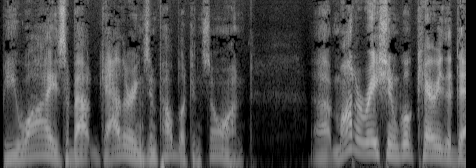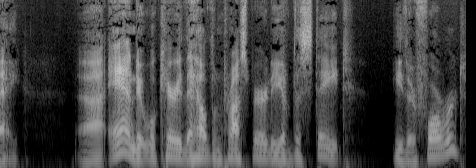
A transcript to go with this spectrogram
be wise about gatherings in public and so on. Uh, moderation will carry the day uh, and it will carry the health and prosperity of the state either forward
